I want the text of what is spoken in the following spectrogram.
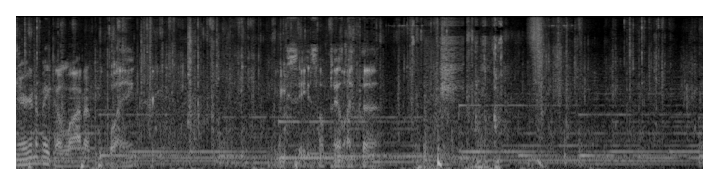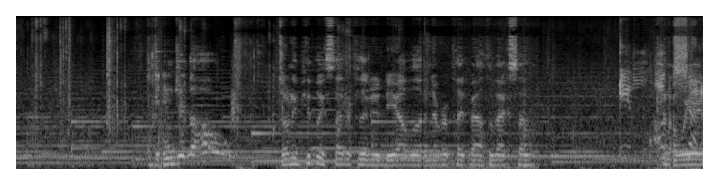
you're gonna make a lot of people angry. If you say something like that. Into the hole! Don't need people excited for the new Diablo that never played Path of Exile. oh Kinda shut weird.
